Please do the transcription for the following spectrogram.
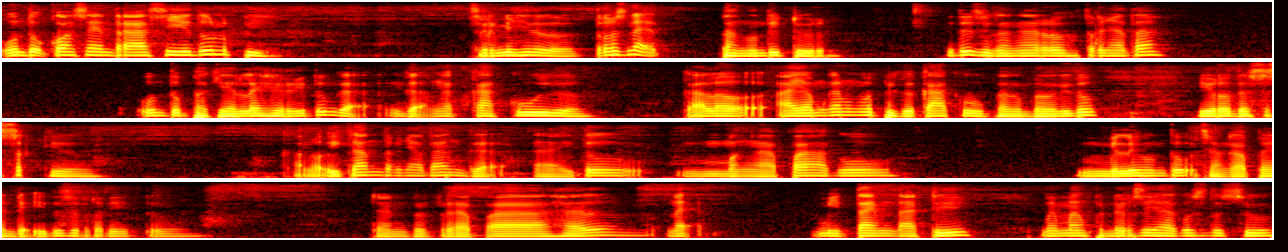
untuk konsentrasi itu lebih jernih itu Terus nek bangun tidur itu juga ngaruh ternyata untuk bagian leher itu nggak nggak ngekaku itu. Kalau ayam kan lebih ke kaku bangun-bangun itu ya rada sesek gitu. Kalau ikan ternyata enggak. Nah, itu mengapa aku memilih untuk jangka pendek itu seperti itu. Dan beberapa hal nek me time tadi memang benar sih aku setuju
